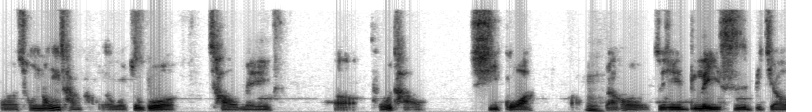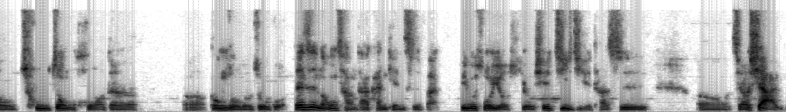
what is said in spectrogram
呃从农场好了，我做过草莓、呃葡萄、西瓜，嗯，然后这些类似比较粗重活的呃工作我都做过。但是农场它看天吃饭，例如说有有些季节它是呃只要下雨，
